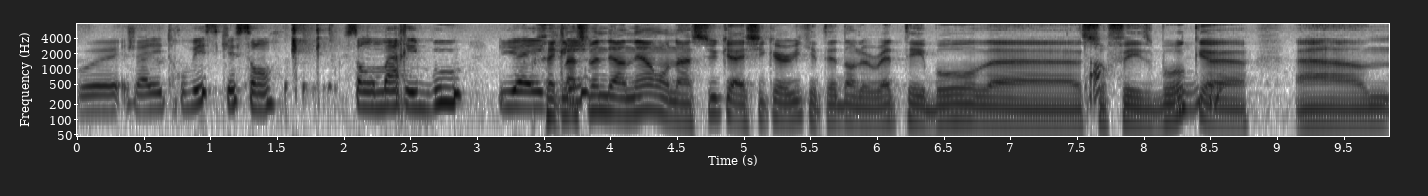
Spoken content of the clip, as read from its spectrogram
ouais, ouais. Je vais aller trouver ce que son, son maribou lui a écrit. Fait que la semaine dernière, on a su qu'Aisha Curry, qui était dans le Red Table euh, Ah. sur Facebook, Mm-hmm. euh, euh,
